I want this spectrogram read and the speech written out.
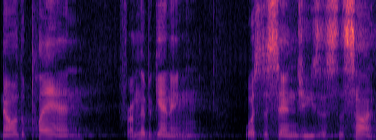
No, the plan from the beginning was to send Jesus the Son.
